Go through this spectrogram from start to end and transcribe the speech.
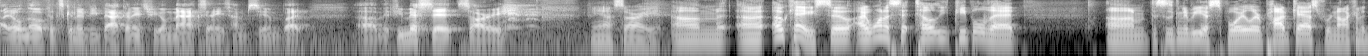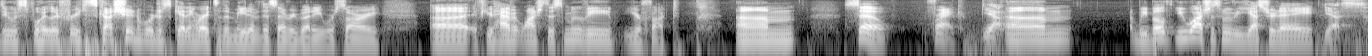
I don't know if it's going to be back on HBO Max anytime soon. But um, if you missed it, sorry. Yeah, sorry. Um. Uh. Okay. So I want to tell people that um this is going to be a spoiler podcast. We're not going to do a spoiler-free discussion. We're just getting right to the meat of this. Everybody, we're sorry. Uh, if you haven't watched this movie, you're fucked. Um. So, Frank. yeah. Um. We both you watched this movie yesterday. yes.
